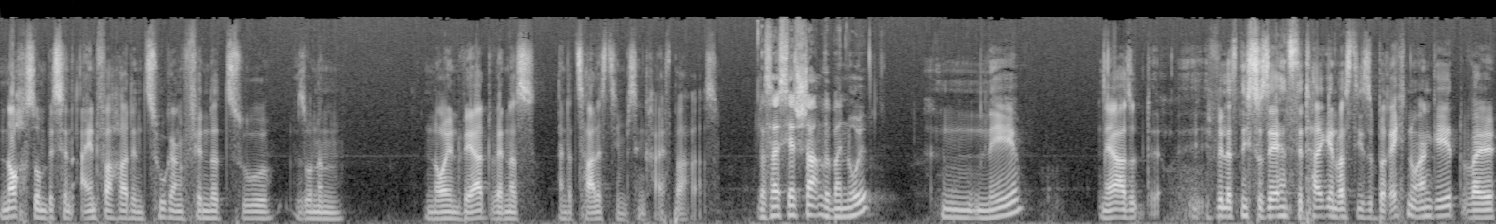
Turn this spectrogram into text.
noch so ein bisschen einfacher den Zugang findet zu so einem neuen Wert, wenn das eine Zahl ist, die ein bisschen greifbarer ist. Das heißt, jetzt starten wir bei Null? Nee. Ja, also ich will jetzt nicht so sehr ins Detail gehen, was diese Berechnung angeht, weil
